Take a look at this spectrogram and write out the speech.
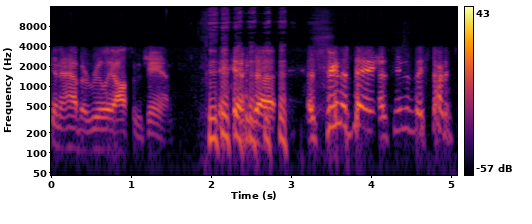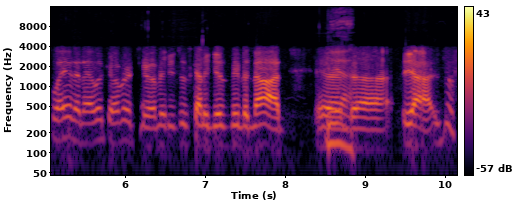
going to have a really awesome jam and uh, as soon as they as soon as they started playing it, I look over to him and he just kind of gives me the nod. And Yeah. uh, yeah, it's just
